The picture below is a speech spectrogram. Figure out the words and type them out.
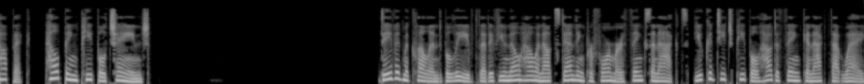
Topic. Helping people change David McClelland believed that if you know how an outstanding performer thinks and acts, you could teach people how to think and act that way.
